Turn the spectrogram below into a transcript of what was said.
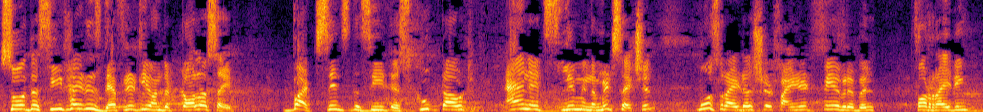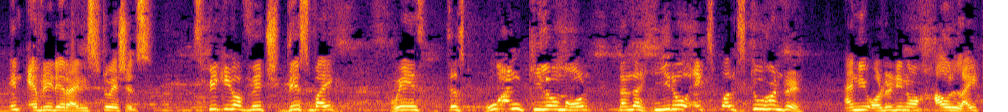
So the seat height is definitely on the taller side. But since the seat is scooped out and it's slim in the midsection, most riders should find it favorable for riding in everyday riding situations. Speaking of which, this bike weighs just one kilo more than the Hero X Pulse 200. And you already know how light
